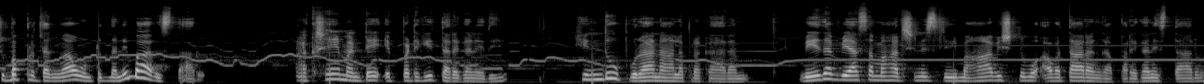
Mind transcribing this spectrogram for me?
శుభప్రదంగా ఉంటుందని భావిస్తారు. అక్షయం అంటే ఎప్పటికీ తరగనిది. హిందూ పురాణాల ప్రకారం వేదవ్యాస మహర్షిని శ్రీ మహావిష్ణువు అవతారంగా పరిగణిస్తారు.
